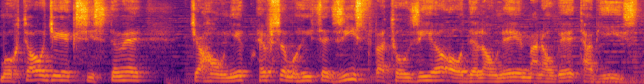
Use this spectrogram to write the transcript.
محتاج یک سیستم جهانی حفظ محیط زیست و توزیع عادلانه منابع طبیعی است.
